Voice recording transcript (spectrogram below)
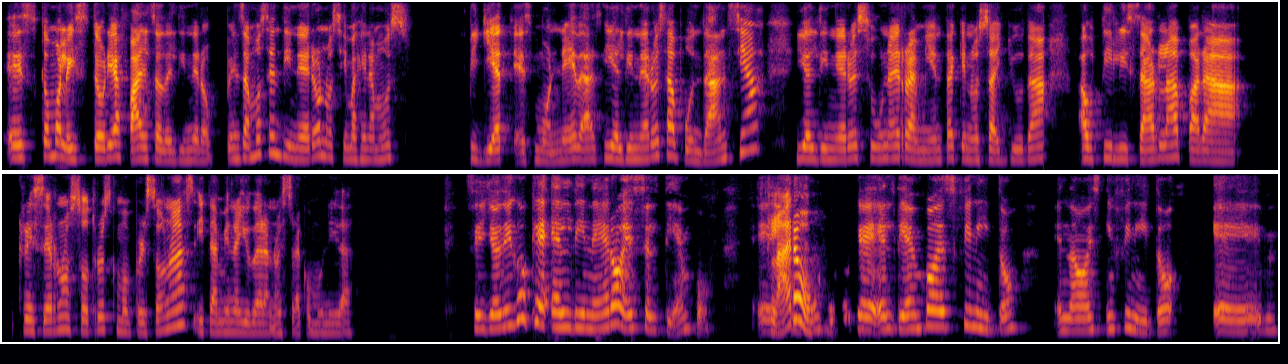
es como la historia falsa del dinero. Pensamos en dinero, nos imaginamos billetes, monedas, y el dinero es abundancia y el dinero es una herramienta que nos ayuda a utilizarla para crecer nosotros como personas y también ayudar a nuestra comunidad. Sí, yo digo que el dinero es el tiempo. Claro. Porque el tiempo es finito, eh, no es infinito. eh,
